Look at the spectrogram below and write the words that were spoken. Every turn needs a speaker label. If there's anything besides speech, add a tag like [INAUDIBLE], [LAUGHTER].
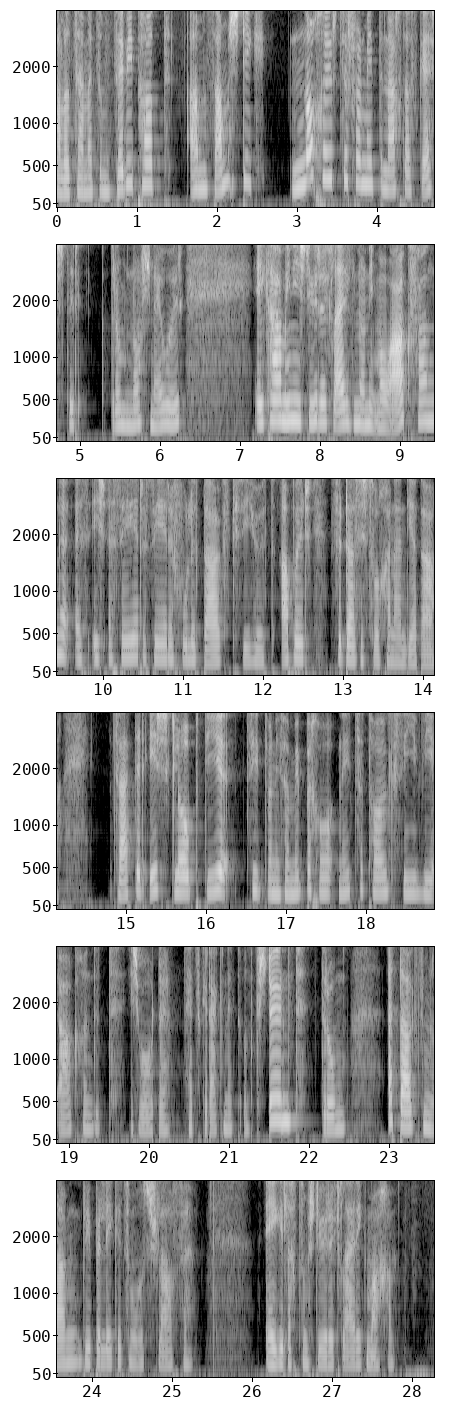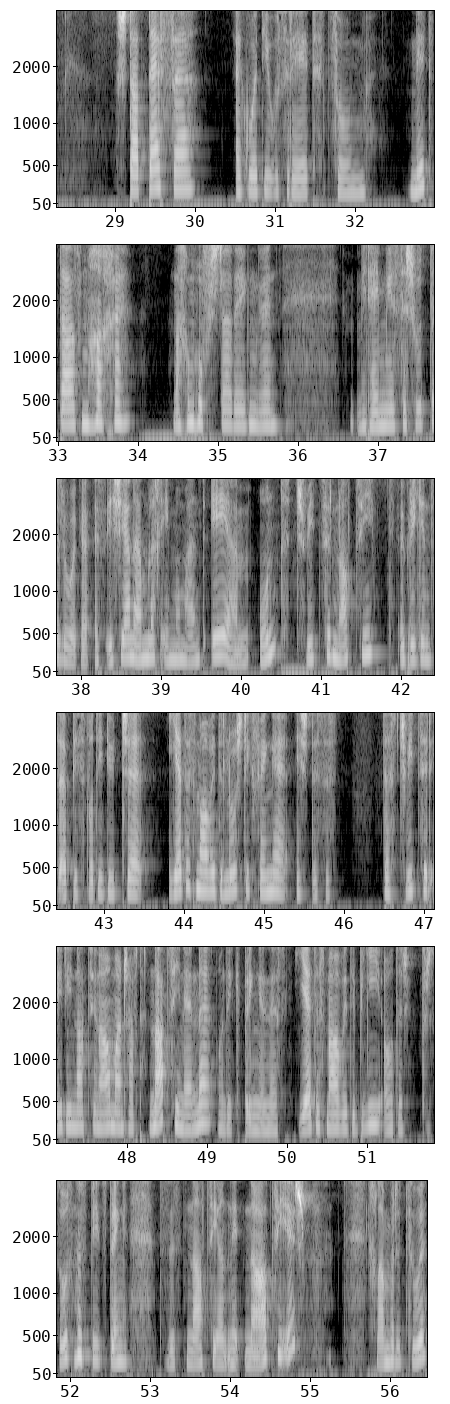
Speaker 1: Hallo zusammen zum Zebipod am Samstag, noch kürzer vor Mitternacht als gestern, darum noch schneller. Ich habe meine Steuererklärung noch nicht mal angefangen. Es ist ein sehr, sehr voller Tag heute, aber für das ist das Wochenende ja da. Das Wetter ist, glaube ich, die Zeit, die ich so mitbekommen nicht so toll gewesen, wie angekündigt ist worden. Hat es geregnet und gestürmt, darum ein Tag zum lang bleiben liegen zum Ausschlafen. Eigentlich zum Steuererklärung machen. Stattdessen eine gute Ausrede, zum nicht das machen, [LAUGHS] nach dem Aufstehen irgendwann. Wir mussten Schutten schauen. Es ist ja nämlich im Moment EM und die Schweizer Nazi. Übrigens etwas, was die Deutschen jedes Mal wieder lustig finden, ist, dass, es, dass die Schweizer ihre Nationalmannschaft Nazi nennen und ich bringe es jedes Mal wieder bei oder versuche es beizubringen, dass es Nazi und nicht Nazi ist. [LAUGHS] Klammer zu.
